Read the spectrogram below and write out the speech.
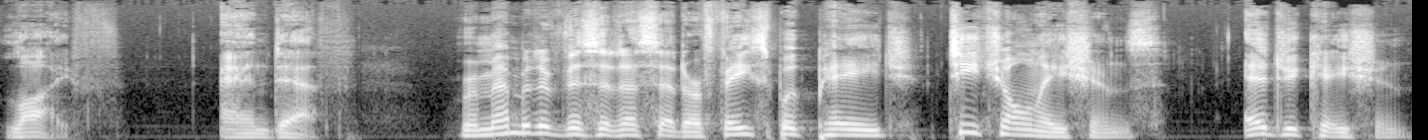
life and death. Remember to visit us at our Facebook page, Teach All Nations, Education,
